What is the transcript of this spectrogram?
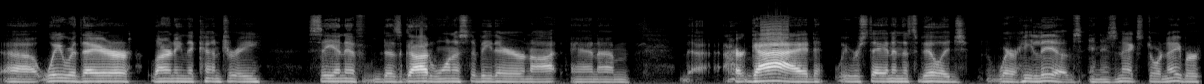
Uh, we were there learning the country, seeing if does God want us to be there or not. And um, our guide, we were staying in this village where he lives, and his next door neighbor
